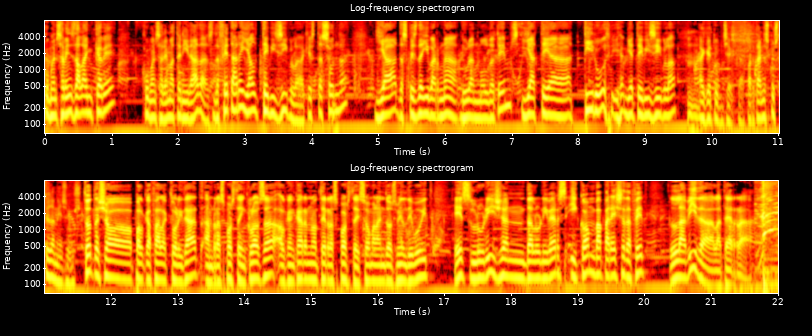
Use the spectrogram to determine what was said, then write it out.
començaments de l'any que ve, començarem a tenir dades. De fet, ara ja el té visible. Aquesta sonda ja, després d'hivernar durant molt de temps, ja té a tiro, diguem, ja té visible aquest objecte. Per tant, és qüestió de mesos. Tot això pel que fa a l'actualitat, amb resposta inclosa, el que encara no té resposta i som a l'any 2018, és l'origen de l'univers i com va aparèixer, de fet, la vida a la Terra. Life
